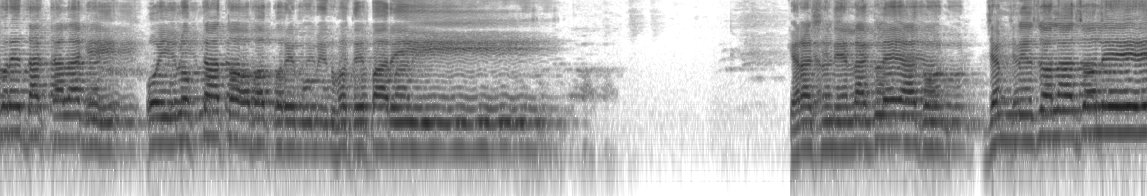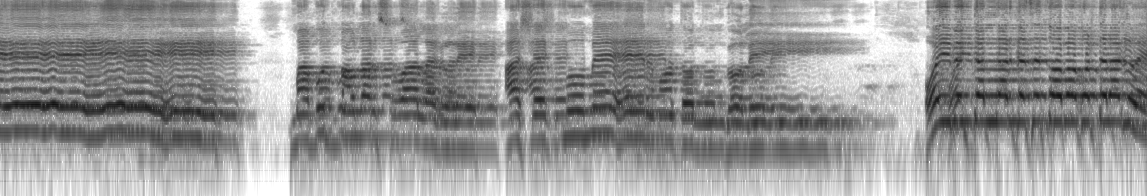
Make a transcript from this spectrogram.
করে ধাক্কা লাগে, ওই লোকটা তবা করে মুমিন হতে পারে। কেরাসিনে লাগলে আগুন, যেমনে জ্বলা জ্বলে। মাবুদ মাওলার সোয়া লাগলে আশেক মোমের মতন গলে। ওই ব্যক্তি আল্লাহর কাছে তবা করতে লাগলে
